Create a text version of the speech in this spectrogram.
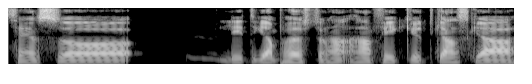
Sen så lite grann på hösten. Han, han fick ju ett ganska...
